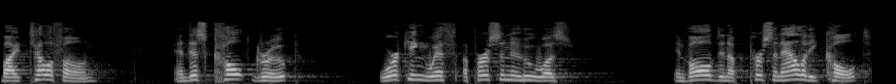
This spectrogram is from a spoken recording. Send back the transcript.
by telephone. And this cult group, working with a person who was involved in a personality cult,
